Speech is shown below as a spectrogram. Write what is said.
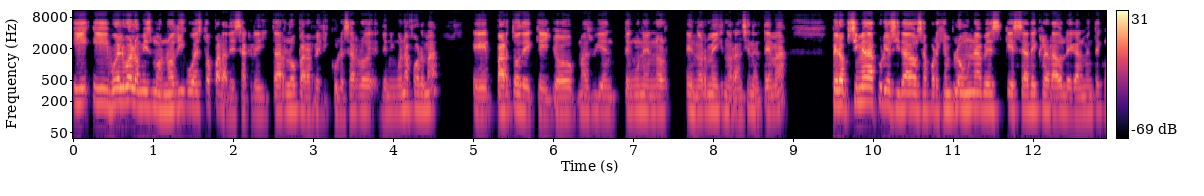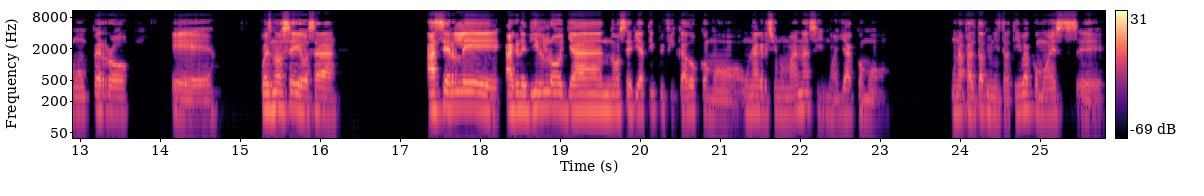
y, y vuelvo a lo mismo, no digo esto para desacreditarlo, para ridiculizarlo de, ninguna forma, eh, parto de que yo más bien tengo una enor- enorme ignorancia en el tema, pero sí me da curiosidad, o sea, por ejemplo, una vez que se ha declarado legalmente como un perro, eh, pues no sé, o sea hacerle, agredirlo ya no sería tipificado como una agresión humana, sino ya como una falta administrativa, como es eh,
